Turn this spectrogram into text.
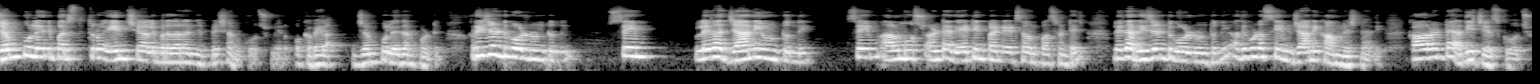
జంపు లేని పరిస్థితిలో ఏం చేయాలి బ్రదర్ అని చెప్పేసి అనుకోవచ్చు మీరు. ఒకవేళ జంపు లేదనుకుంటే రీజెంట్ గోల్డ్ ఉంటుంది సేమ్. లేదా జానీ ఉంటుంది సేమ్ ఆల్మోస్ట్ అంటే అది eighteen point eight seven percentage లేదా రీజెంట్ గోల్డ్ ఉంటుంది. అది కూడా సేమ్ జానీ కాంబినేషన్ అది. కావాలంటే అది చేసుకోవచ్చు.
